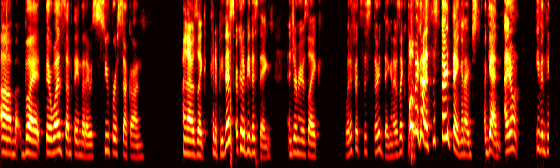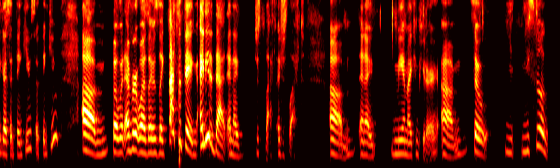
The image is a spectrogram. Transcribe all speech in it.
Um, but there was something that I was super stuck on, and I was like, could it be this or could it be this thing? And Jeremy was like, what if it's this third thing? And I was like, oh my god, it's this third thing. And I just again, I don't even think I said thank you, so thank you. Um, but whatever it was, I was like, that's the thing. I needed that, and I just left. I just left. Um, and I, me and my computer. Um, so you, you still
